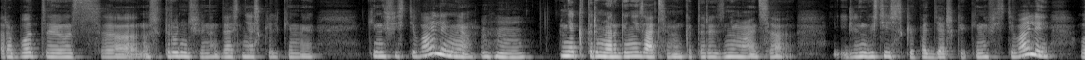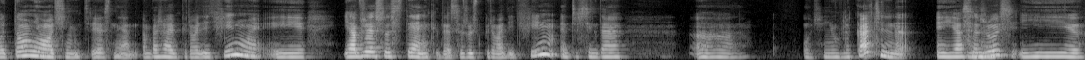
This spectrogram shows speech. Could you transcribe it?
работаю с, ну, сотрудничаю иногда с несколькими кинофестивалями, угу. некоторыми организациями, которые занимаются лингвистической поддержкой кинофестивалей. Вот то мне очень интересно. Я обожаю переводить фильмы, и я обожаю свое состояние, когда я сажусь переводить фильм. Это всегда э, очень увлекательно. И я сажусь mm и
